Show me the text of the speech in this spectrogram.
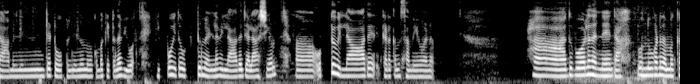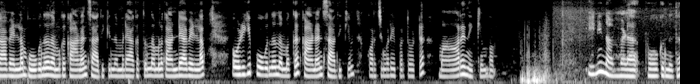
ഡാമിൽ നിന്നിന്റെ ടോപ്പിൽ നിന്ന് നോക്കുമ്പോൾ കിട്ടുന്ന വ്യൂ. ഇപ്പോൾ ഇത് ഒട്ടും വെള്ളമില്ലാതെ ജലാശയം ഒട്ടുമില്ലാതെ കിടക്കുന്ന സമയമാണ്. അതുപോലെ തന്നെ ദാ ഒന്നും കൊണ്ട് നമുക്ക് ആ വെള്ളം പോകുന്നത് നമുക്ക് കാണാൻ സാധിക്കും. നമ്മുടെ അകത്തുനിന്ന് നമ്മൾ കണ്ട ആ വെള്ളം ഒഴുകി പോകുന്നത് നമുക്ക് കാണാൻ സാധിക്കും. കുറച്ചും കൂടി ഇപ്പുറത്തോട്ട് മാറി നിൽക്കുമ്പം. ഇനി നമ്മൾ പോകുന്നത്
